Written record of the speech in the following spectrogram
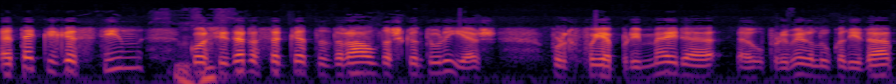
Até que Gastin considera-se a catedral das cantorias, porque foi a primeira, a primeira localidade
